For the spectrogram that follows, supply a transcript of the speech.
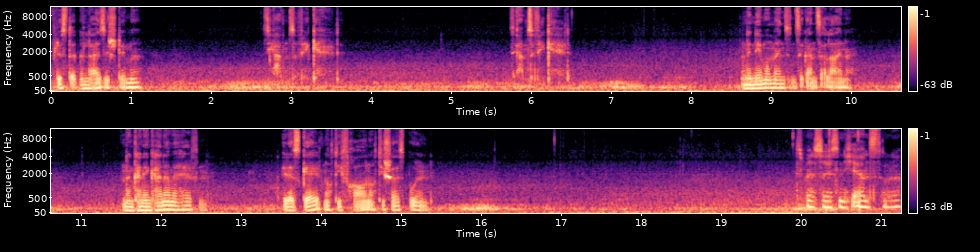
flüstert eine leise Stimme. Sie haben zu viel Geld. Sie haben zu viel Geld. Und in dem Moment sind sie ganz alleine. Und dann kann ihnen keiner mehr helfen. Weder das Geld, noch die Frau, noch die scheiß Bullen. Meinst du jetzt nicht ernst, oder?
